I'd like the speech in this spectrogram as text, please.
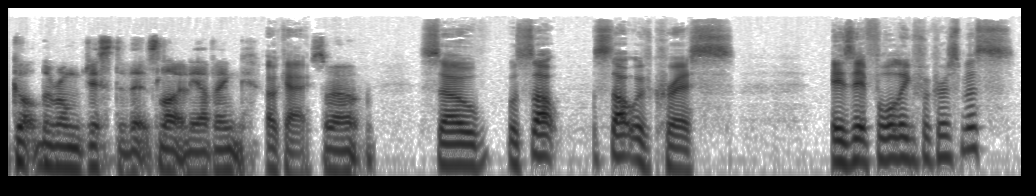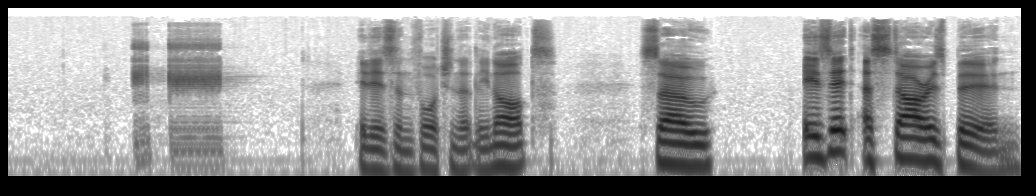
got the wrong gist of it slightly, I think. Okay, So uh, so we'll start start with Chris. Is it falling for Christmas? It is unfortunately not. So, is it A Star Is Born?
